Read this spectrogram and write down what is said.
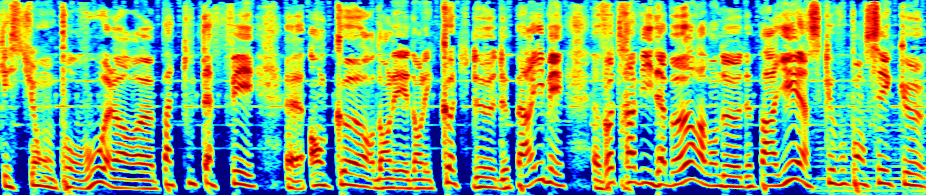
question pour vous. Alors, pas tout à fait encore dans les, dans les cotes de, Paris, mais votre avis d'abord, avant de, de parier. Est-ce que vous pensez que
